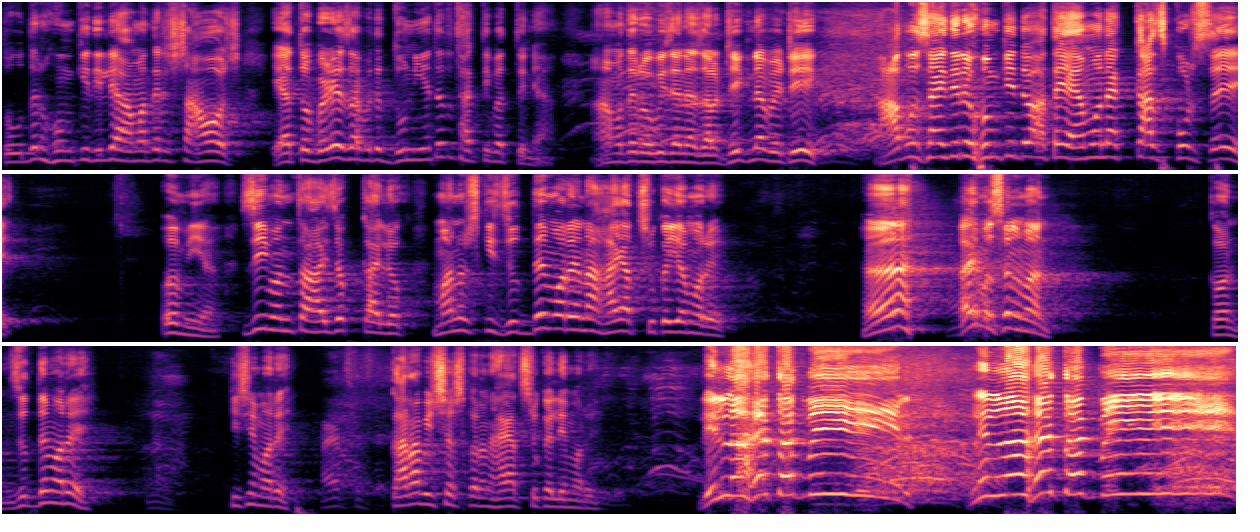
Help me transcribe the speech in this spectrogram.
তো ওদের হুমকি দিলে আমাদের সাহস এত বেড়ে যাবে তো দুনিয়াতে তো থাকতে পারতি না। আমাদের অভিযানে যারা ঠিক না বে, ঠিক? আবু সাইদের হুমকি দেওয়াতে এমন এক কাজ করছে। ও মিয়া জীবন তো আয়োজক কাইলক, মানুষ কি যুদ্ধে মরে না হায়াত শুকাইয়া মরে? হ্যাঁ? এই মুসলমান, কন, যুদ্ধে মরে? কিসে মরে? কারা বিশ্বাস করেন হায়াত শুকাইলে মরে? লিল্লাহে তাকবীর লিল্লাহে তাকবীর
